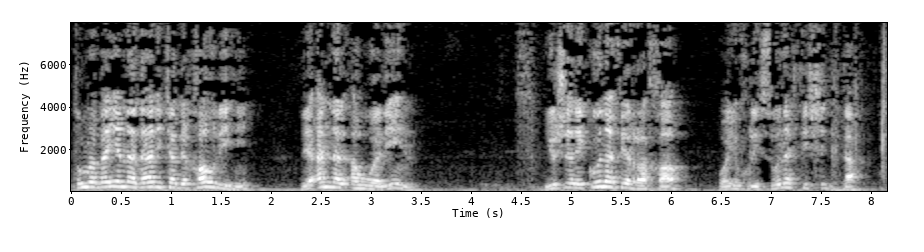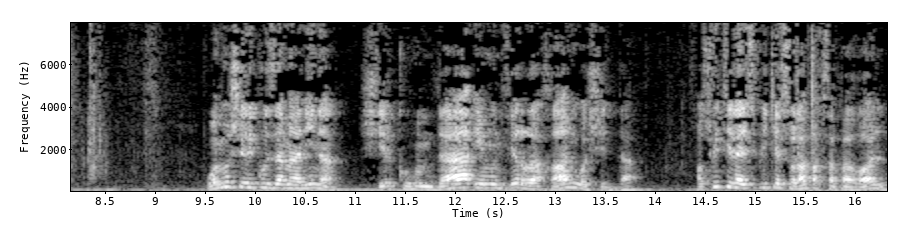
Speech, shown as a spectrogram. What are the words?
ثم بين ذلك بقوله لأن الأولين يشركون في الرخاء ويخلصون في الشدة ومشرك زماننا شركهم دائم في الرخاء والشدة Ensuite, il a expliqué cela par sa parole.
